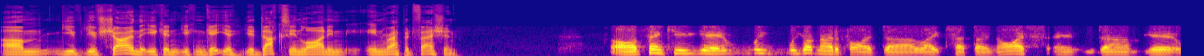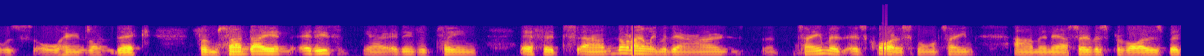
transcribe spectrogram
um, you've you've shown that you can you can get your, your ducks in line in in rapid fashion. Oh, thank you. Yeah, we we got notified uh, late Saturday night, and um, yeah, it was all hands on deck from Sunday, and it is you know it is a team effort, um, not only with our own uh, team, it, it's quite a small team, um, and our service providers, but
